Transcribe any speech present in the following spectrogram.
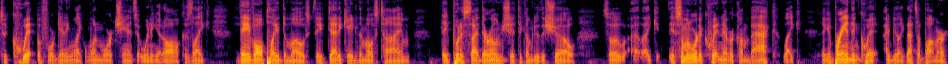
to quit before getting like one more chance at winning at all because like they've all played the most, they've dedicated the most time, they put aside their own shit to come do the show. So uh, like if someone were to quit and never come back, like like if Brandon quit, I'd be like that's a bummer.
